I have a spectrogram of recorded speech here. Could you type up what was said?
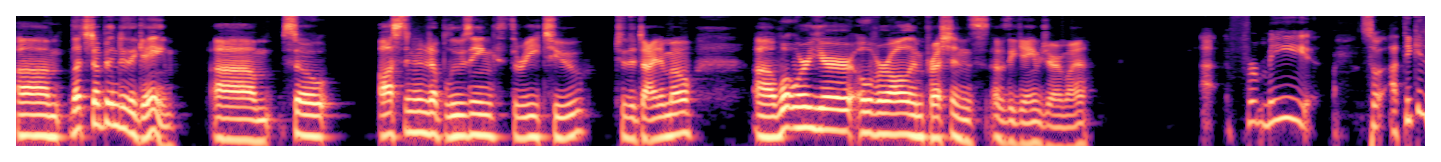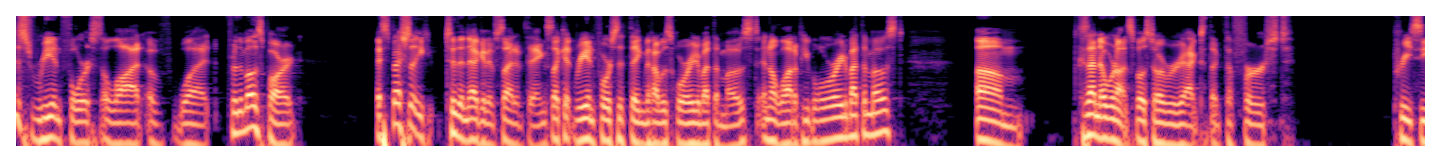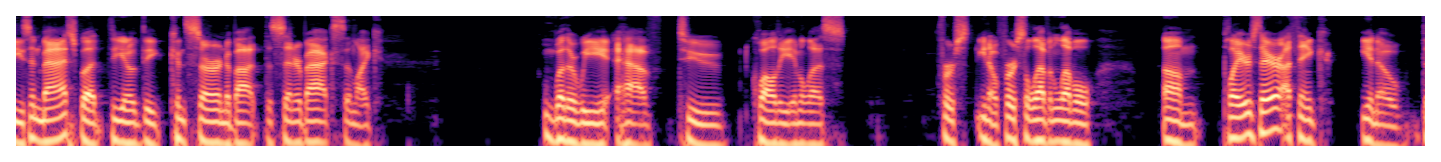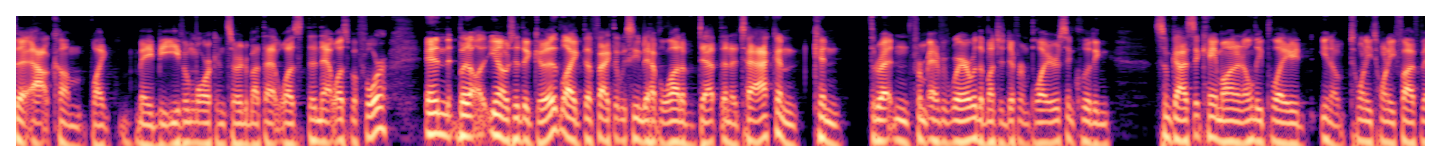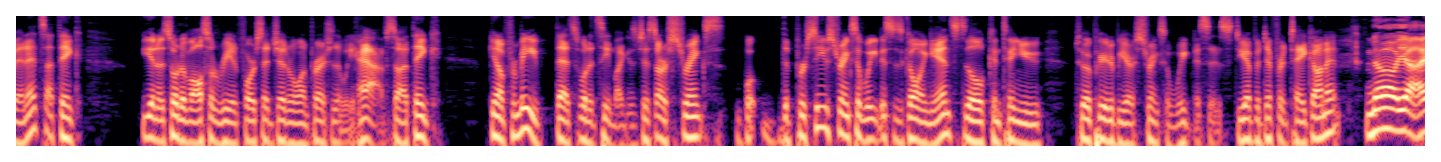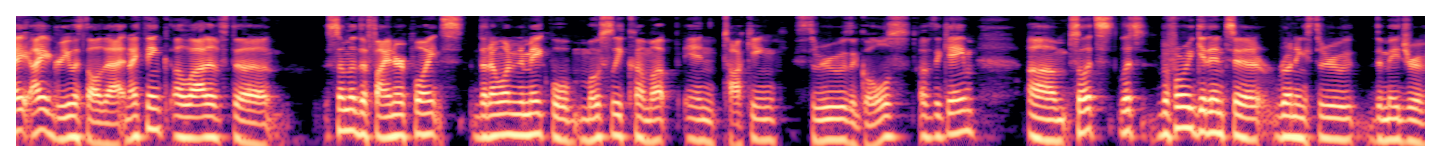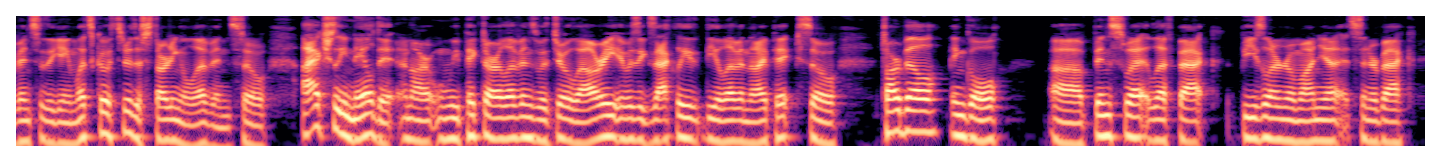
Um, let's jump into the game. Um, so Austin ended up losing three two to the Dynamo. Uh, what were your overall impressions of the game, Jeremiah? Uh, for me, so I think it just reinforced a lot of what, for the most part, especially to the negative side of things, like it reinforced the thing that I was worried about the most, and a lot of people were worried about the most. Um, because I know we're not supposed to overreact to like the first preseason match, but the, you know the concern about the center backs and like whether we have two quality MLS first you know first eleven level um players there. I think you know the outcome like maybe even more concerned about that was than that was before and but uh, you know to the good like the fact that we seem to have a lot of depth and attack and can threaten from everywhere with a bunch of different players including some guys that came on and only played you know 20 25 minutes i think you know sort of also reinforce that general impression that we have so i think you know for me that's what it seemed like it's just our strengths the perceived strengths and weaknesses going in still continue to appear to be our strengths and weaknesses. Do you have a different take on it? No, yeah, I, I agree with all that. And I think a lot of the some of the finer points that I wanted to make will mostly come up in talking through the goals of the game. Um, so let's let's before we get into running through the major events of the game, let's go through the starting eleven. So I actually nailed it in our when we picked our elevens with Joe Lowry. It was exactly the eleven that I picked. So Tarbell in goal, uh, Ben Sweat at left back, Besler and Romaña at center back,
